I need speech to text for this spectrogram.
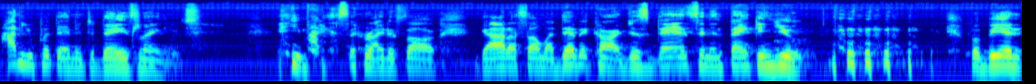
How do you put that in today's language? You might write a song, God, I saw my debit card just dancing and thanking you. for being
